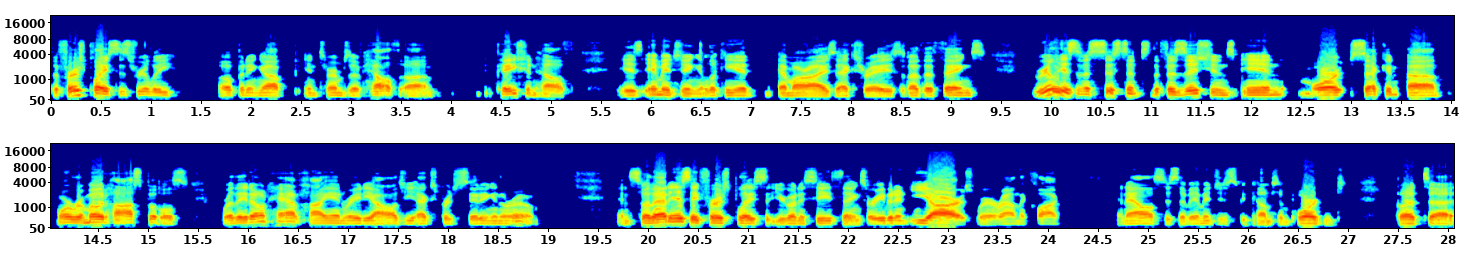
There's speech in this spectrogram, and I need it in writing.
The first place is really opening up in terms of health, um, patient health, is imaging and looking at MRIs, X-rays, and other things. Really, as an assistant to the physicians in more second, uh, more remote hospitals where they don't have high-end radiology experts sitting in the room. And so that is a first place that you're going to see things, or even in ERs where around the clock analysis of images becomes important. But uh,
